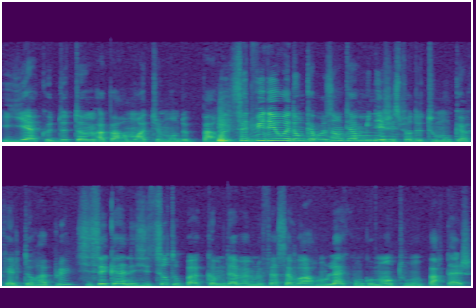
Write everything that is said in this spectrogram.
il n'y a que deux tomes apparemment actuellement de parus. Cette vidéo est donc à présent terminée, j'espère de tout mon cœur qu'elle t'aura plu. Si c'est le cas, n'hésite surtout pas, comme d'hab, à me le faire savoir, on like, on commente ou on partage.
